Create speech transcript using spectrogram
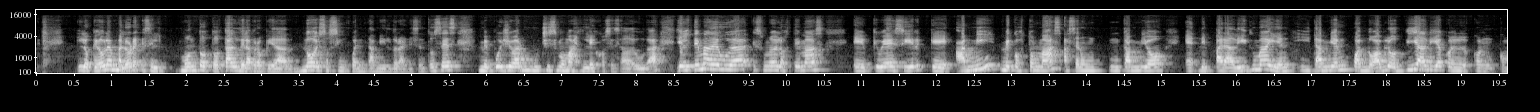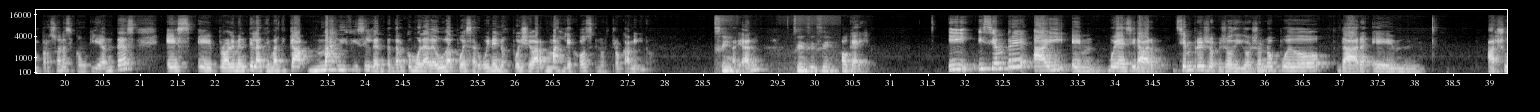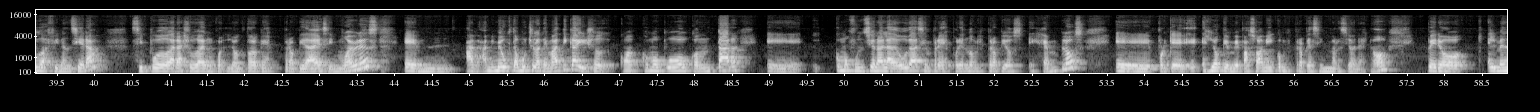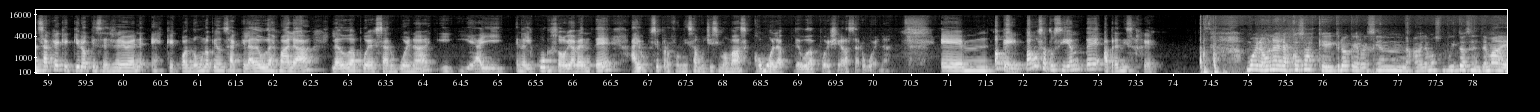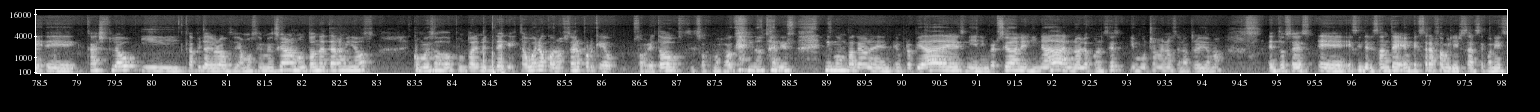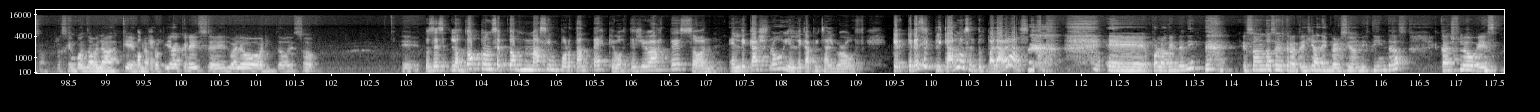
lo que dobla en valor es el monto total de la propiedad, no esos 50 mil dólares. Entonces me puede llevar muchísimo más lejos esa deuda. Y el tema deuda es uno de los temas eh, que voy a decir que a mí me costó más hacer un, cambio eh, de paradigma y, y, también cuando hablo día a día con, con, personas y con clientes, es eh, probablemente la temática más difícil de entender cómo la deuda puede ser buena y nos puede llevar más lejos en nuestro camino. Sí. bien? Sí, sí, sí. Ok. Y, y siempre hay, em, voy a decir, a ver, siempre yo, yo digo, yo no puedo dar em, ayuda financiera, si puedo dar ayuda en todo lo que es propiedades e inmuebles. Em, a, mí me gusta mucho la temática y yo cómo puedo contar eh, cómo funciona la deuda, siempre es poniendo mis propios ejemplos, eh, porque es lo que me pasó a mí con mis propias inversiones, ¿no? Pero el mensaje que quiero que se lleven es que cuando uno piensa que la deuda es mala, la deuda puede ser buena y, ahí en el curso obviamente ahí se profundiza muchísimo más cómo la deuda puede llegar a ser buena. Em, ok, vamos a tu siguiente aprendizaje. Bueno, una de las cosas que creo que recién hablamos un poquito es el tema de eh, cash flow y capital growth, digamos. Se mencionan un montón de términos, como esos dos puntualmente, que está bueno conocer porque sobre todo si sos como yo, que no tenés ningún background en, propiedades, ni en inversiones, ni nada, no los conoces y mucho menos en otro idioma. Entonces eh, es interesante empezar a familiarizarse con eso. Recién cuando hablabas que una propiedad crece el valor y todo eso. Eh, Entonces, los dos conceptos más importantes que vos te llevaste son el de cash flow y el de capital growth. ¿Querés explicarlos en tus palabras? Eh, por lo que entendí, son dos estrategias de inversión distintas. Cash flow es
